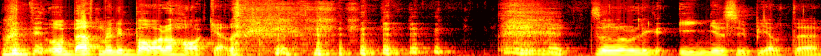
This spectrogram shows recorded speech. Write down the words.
och, Batman är bara hakad. Så de har liksom ingen superhjälte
